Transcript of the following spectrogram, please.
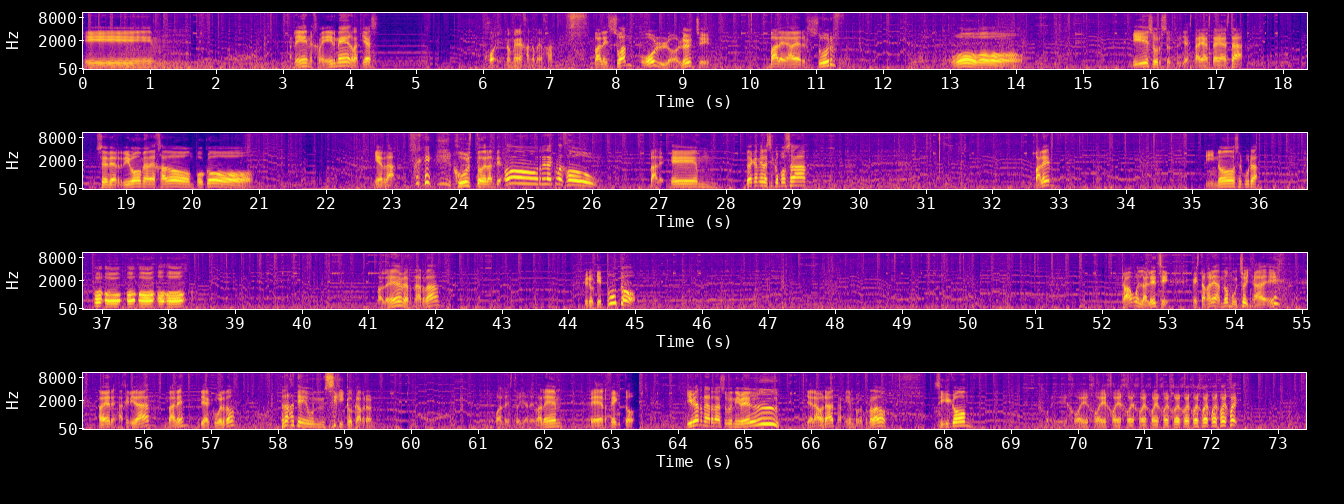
Eh... Vale, déjame irme, gracias. Joder, no me deja, no me deja. Vale, Swamp ¡Hola, leche! Vale, a ver, Surf. Oh, oh, oh, oh. Y Surf, Surf, ya está, ya está, ya está. Se derribó, me ha dejado un poco... Mierda. Justo delante. ¡Oh, Renacuajo! Vale, eh, voy a cambiar la psicoposa. Vale. Y no se cura. Oh, oh, oh, oh, oh, oh. Vale, Bernarda. ¡Pero qué puto! Cago en la leche Me está mareando mucho ya, ¿eh? A ver, agilidad, vale, de acuerdo Trágate un psíquico, cabrón Igual esto ya le vale Perfecto Y Bernarda sube nivel Y ahora también, por otro lado Psíquico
